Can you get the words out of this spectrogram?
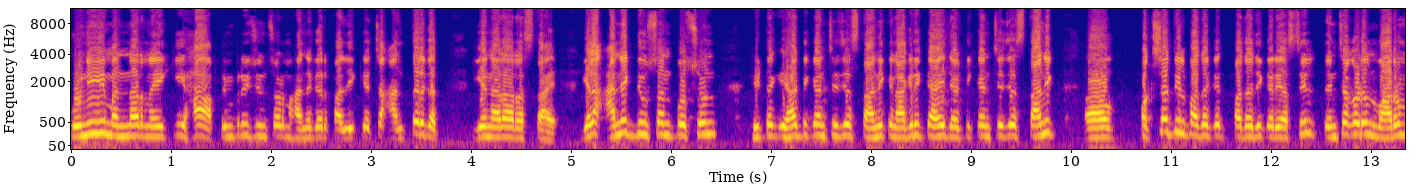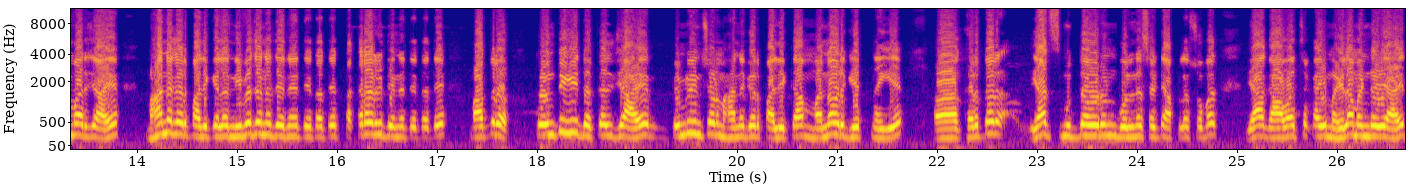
कोणीही म्हणणार नाही की हा पिंपरी चिंचवड महानगरपालिकेच्या अंतर्गत येणारा रस्ता आहे. गेल्या अनेक दिवसांपासून ह्या ठिकाणचे जे स्थानिक नागरिक आहेत या ठिकाणचे जे स्थानिक पक्षातील पदाधिकारी असतील त्यांच्याकडून वारंवार जे आहे महानगरपालिकेला निवेदन देण्यात येतात ते तक्रारी देण्यात येतात ते मात्र कोणतीही दखल जी आहे पिंपरी चिंचवड महानगरपालिका मनावर घेत नाहीये. खर तर याच मुद्द्यावरून बोलण्यासाठी आपल्यासोबत या गावाच्या काही महिला मंडळी आहेत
